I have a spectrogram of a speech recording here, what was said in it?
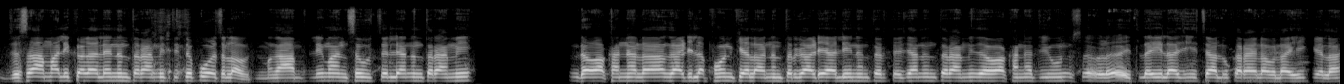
जसं आम्हाला कळाल्यानंतर आम्ही तिथं पोहोचलो आहोत. मग आपली माणसं उचलल्यानंतर आम्ही दवाखान्याला गाडीला फोन केला. नंतर गाडी आली. नंतर त्याच्यानंतर आम्ही दवाखान्यात येऊन सगळं इथला इलाज हे चालू करायला लावला हे केला.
